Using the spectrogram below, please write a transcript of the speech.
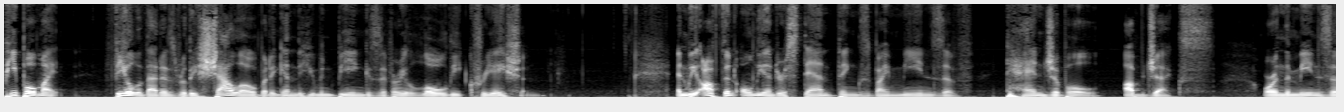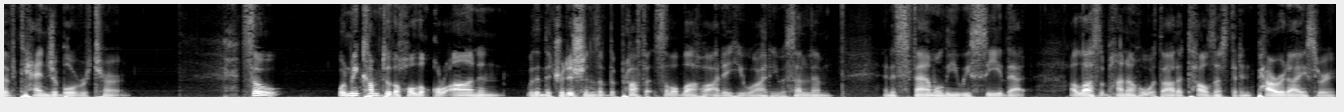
people might feel that that is really shallow, but again, the human being is a very lowly creation. And we often only understand things by means of tangible objects or in the means of tangible return. So, when we come to the Holy Quran and within the traditions of the Prophet wasallam and his family, we see that Allah subhanahu wa ta'ala tells us that in paradise you're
